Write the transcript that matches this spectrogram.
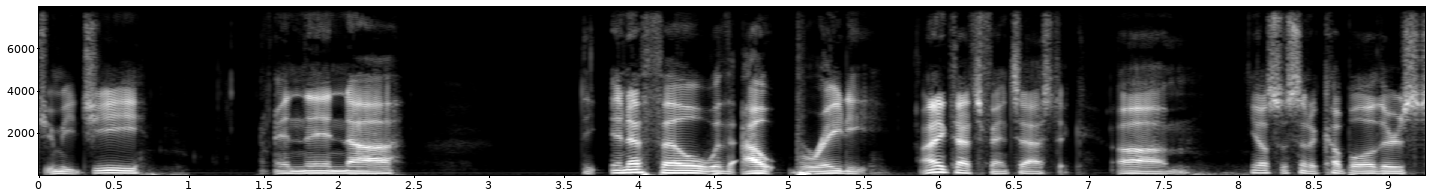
Jimmy G. And then uh, the NFL without Brady. I think that's fantastic. Um, he also sent a couple others.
